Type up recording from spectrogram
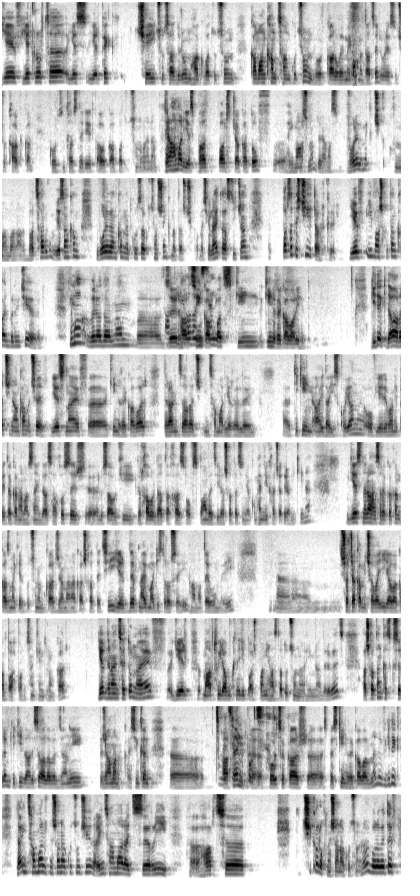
Եվ երկրորդը ես երբեք չէի ցուցադրում հակվածություն կամ անգամ ցանկություն, որ կարող է մեկը մտածել, որ ես ինչ-որ քաղաքական գործընթացների հետ կարող կապվածություն ունենամ։ Դրա համար ես པարս ճակատով հիմա ասում եմ դրա մասին։ Որևէ մեկը չի կարող նման բան անել։ Բացառվում։ Ես անգամ որևէ անգամ այդ կուսակցության շենք մտած չկամ։ Այսինքն այդ աստիճան պարզապես չի հետաքրքրել։ Եվ իմ աշխատանքը այդ բնույթի է եղել։ Հիմա վերադառնամ ձեր հարցին կապված կին կին ղեկավարի հետ։ Գիտեք, դա առաջին անգամը չէր։ Ես նաև կին ղեկավար դրանից առաջ ինձ համար եղել են Տիկին Այդա Իսկոյանը, ով Երևանի պետական համալսարանի դասախոս էր, ը, լուսահոգի գլխավոր դատախազ, ով սպանվեց իր աշխատասենյակում Հենրիկ Խաչատրյանի կինը։ Ես նրա հասարակական կազմակերպությունում կարճ ժամանակ աշխատեցի, երբ դեռ նաև մագիստրոս էի, համատեղում էի շրջակա միջավայրի իրավական պահպանության կենտրոն կար Եվ դրանից հետո նաև երբ մարդու իրավունքների պաշտպանի հաստատությունը հիմնադրվեց, աշխատանքը սկսել եմ Տիկի Լարիսա Ալավերդյանի ժամանակ, այսինքն արդեն փորձը կար այսպես կին ղեկավար ունել եւ գիտեք, դա ինձ համար նշանակություն չի եղել, ինձ համար այդ սերի հարցը չի կարող նշանակություն ունենալ, որովհետեւ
